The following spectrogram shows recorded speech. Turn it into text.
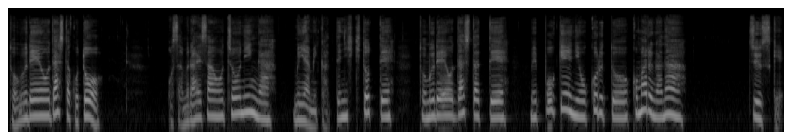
弔いを出したことをお侍さんを町人がむやみ勝手に引き取って弔いを出したって滅法刑に怒ると困るがな。十助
